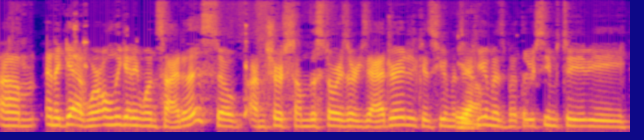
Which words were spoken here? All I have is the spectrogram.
um, and again, we're only getting one side of this, so I'm sure some of the stories are exaggerated because humans yeah. are humans, but there seems to be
